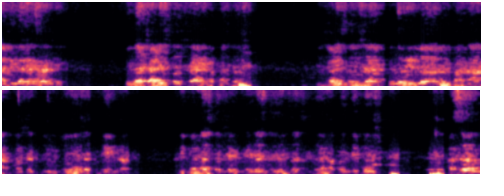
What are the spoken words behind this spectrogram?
अधिकाऱ्यांसाठी. सुद्धा चाळीस वर्ष आणि पन्नास वर्ष. चाळीस वर्षावरील लोकांना वर्षातून दोन वर्षातून एकदा आणि पन्नास वर्षापेक्षा जास्त ज्यांचं असेल त्यांना प्रत्येक वर्ष. असं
